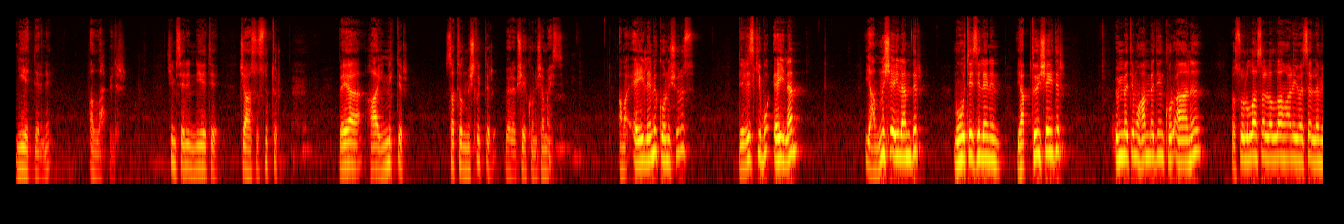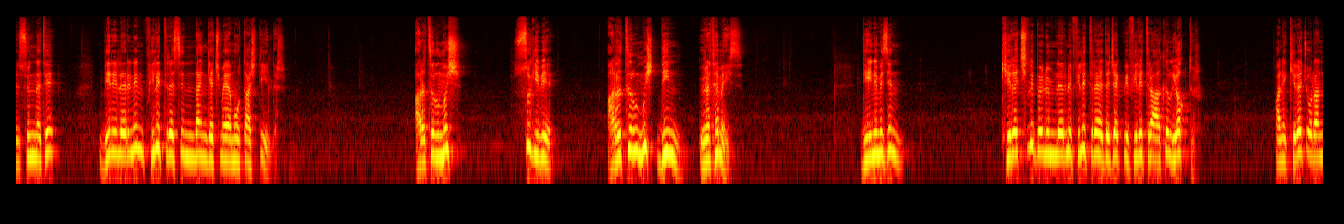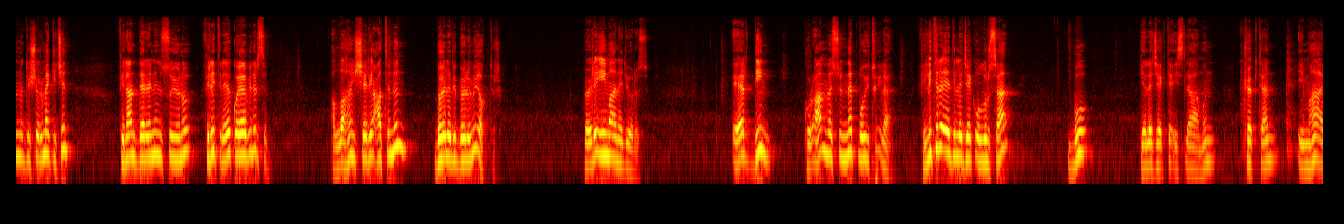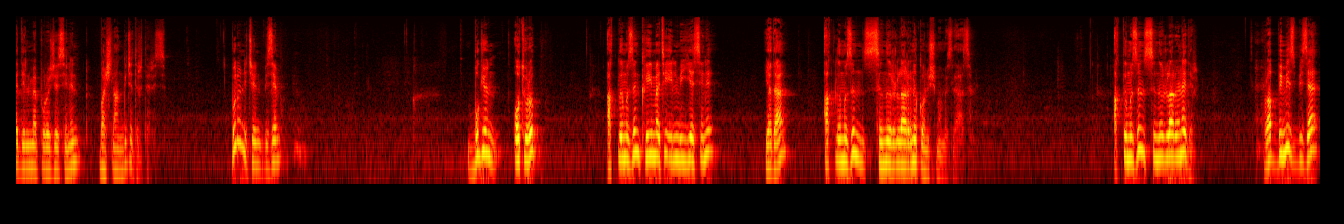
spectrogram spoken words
Niyetlerini Allah bilir. Kimsenin niyeti casusluktur veya hainliktir, satılmışlıktır. Böyle bir şey konuşamayız. Ama eylemi konuşuruz. Deriz ki bu eylem yanlış eylemdir. Mutezile'nin yaptığı şeydir. Ümmeti Muhammed'in Kur'an'ı, Resulullah sallallahu aleyhi ve sellemin sünneti, birilerinin filtresinden geçmeye muhtaç değildir. Arıtılmış, su gibi arıtılmış din üretemeyiz. Dinimizin kireçli bölümlerini filtre edecek bir filtre akıl yoktur. Hani kireç oranını düşürmek için filan derenin suyunu filtreye koyabilirsin. Allah'ın şeriatının böyle bir bölümü yoktur. Böyle iman ediyoruz. Eğer din, Kur'an ve sünnet boyutuyla filtre edilecek olursa, bu gelecekte İslam'ın kökten imha edilme projesinin başlangıcıdır deriz. Bunun için bizim bugün oturup aklımızın kıymeti ilmiyesini ya da aklımızın sınırlarını konuşmamız lazım. Aklımızın sınırları nedir? Rabbimiz bize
